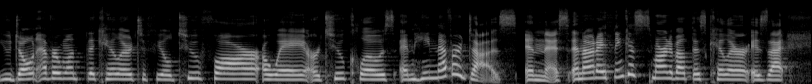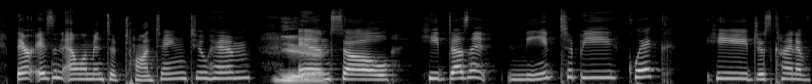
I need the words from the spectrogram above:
you don't ever want the killer to feel too far away or too close, and he never does in this. And what I think is smart about this killer is that there is an element of taunting to him. yeah. And so he doesn't need to be quick. He just kind of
